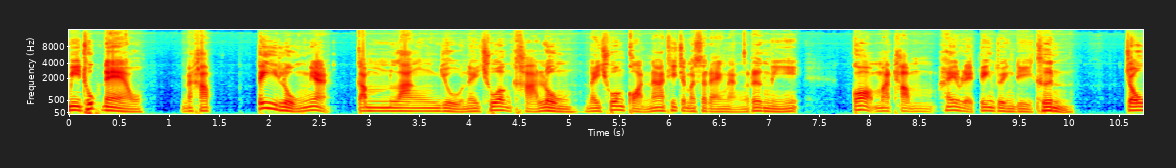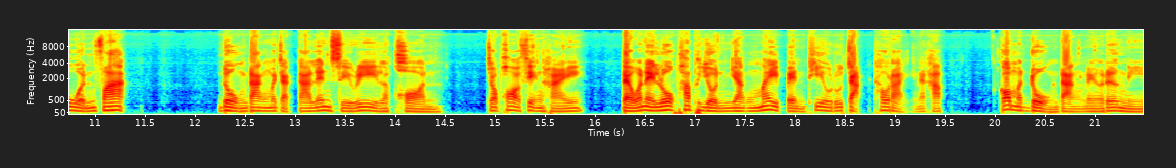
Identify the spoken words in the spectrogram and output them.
มีทุกแนวนะครับ ตี้หลุงเนี่ยกำลังอยู่ในช่วงขาลงในช่วงก่อนหน้าที่จะมาแสดงหนังเรื่องนี้ ก็มาทำให้เรตติ้งตัวเองดีขึ้น โจวหวนฟ้า โด่งดังมาจากการเล่นซีรีส์ละคร เจ้าพ่อเซี่ยงไฮ้แต่ว่าในโลกภาพยนตร์ยังไม่เป็นที่รู้จักเท่าไหร่นะครับ ก็มาโด่งดังในเรื่องนี้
